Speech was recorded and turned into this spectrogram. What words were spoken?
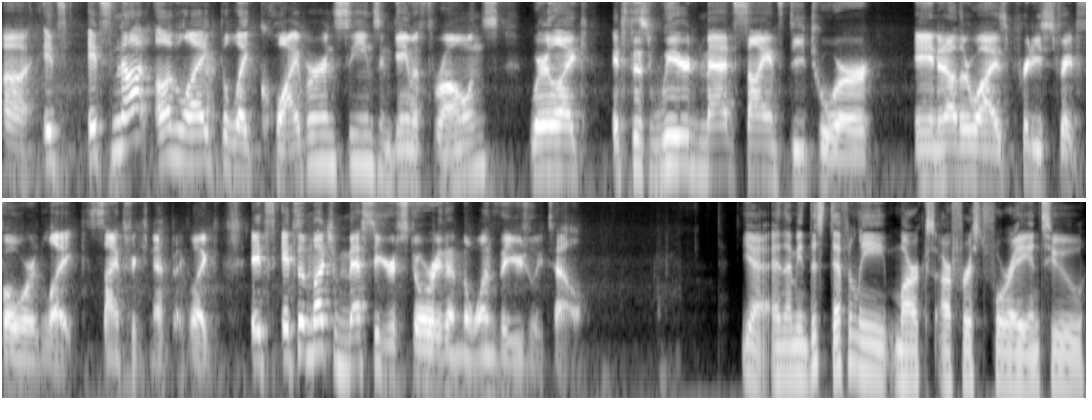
Uh, it's it's not unlike the like Qyburn scenes in Game of Thrones, where like it's this weird mad science detour in an otherwise pretty straightforward like science fiction epic. Like it's it's a much messier story than the ones they usually tell. Yeah, and I mean this definitely marks our first foray into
